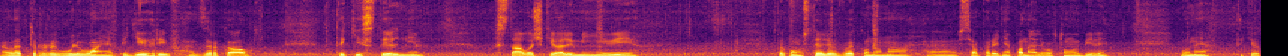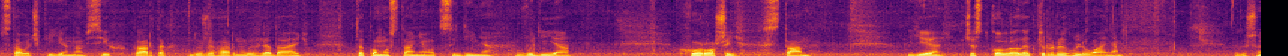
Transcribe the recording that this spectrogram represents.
електрорегулювання, підігрів дзеркал. Такі стильні вставочки алюмінієві. В такому стилі виконана е, вся передня панель в автомобілі. Вони такі от вставочки є на всіх картах, дуже гарно виглядають. В такому стані от сидіння водія. Хороший стан. Є часткове електрорегулювання. Так що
